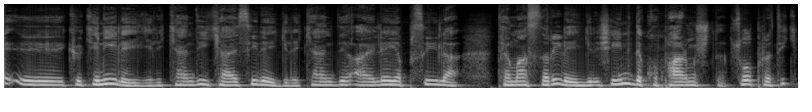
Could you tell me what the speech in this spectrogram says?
e, kökeniyle ilgili, kendi hikayesiyle ilgili, kendi aile yapısıyla, temaslarıyla ilgili şeyini de koparmıştı. Sol pratik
